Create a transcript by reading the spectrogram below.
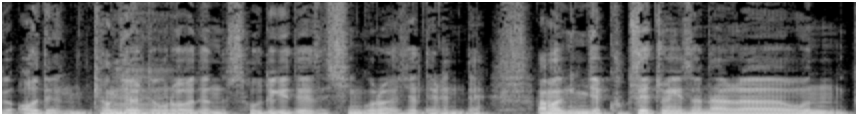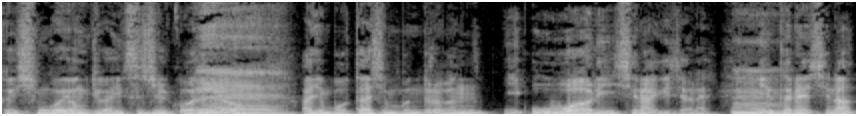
그 얻은 경제활동으로 음. 얻은 소득에 대해서 신고를 하셔야 되는데 아마 이제 국세청에서 날라온 그 신고 용지가 있으실 거예요. 예. 아직 못하신 분들은 이 5월이 지나기 전에 인터넷이나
